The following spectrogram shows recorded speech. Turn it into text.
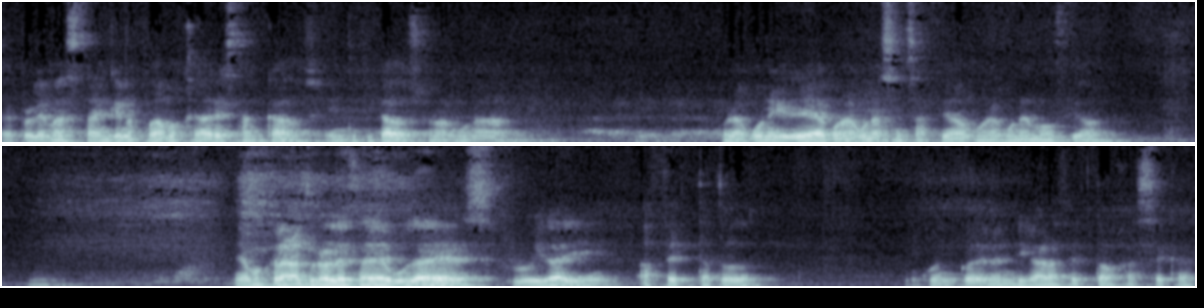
el problema está en que nos podamos quedar estancados, identificados con alguna, con alguna idea, con alguna sensación, con alguna emoción Digamos que la naturaleza de Buda es fluida y acepta todo. Un cuenco de mendigar acepta hojas secas.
